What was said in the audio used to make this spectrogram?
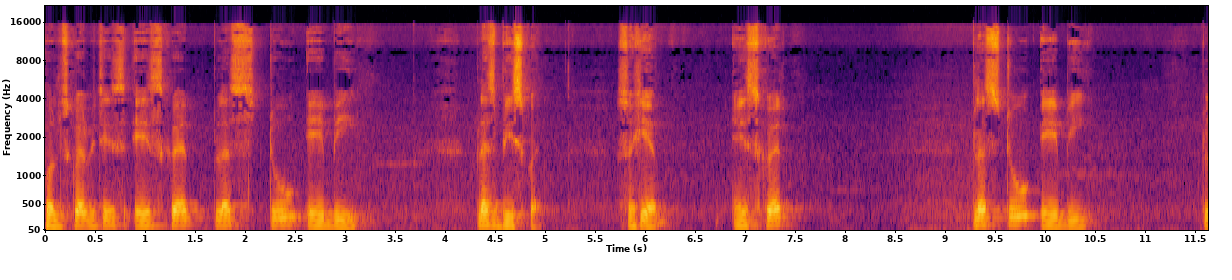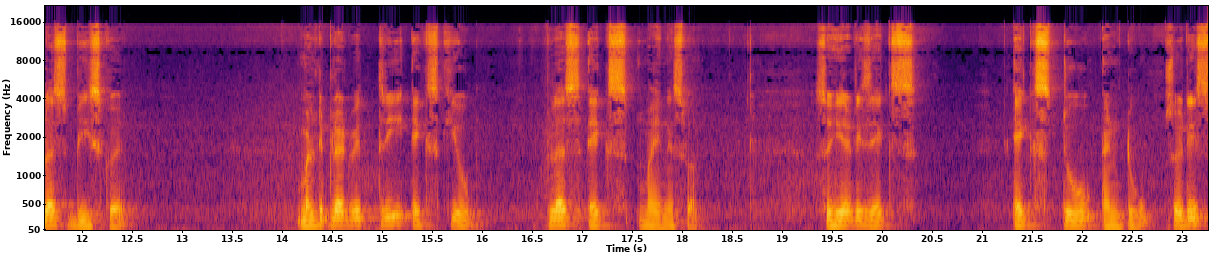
whole square which is a square plus 2ab plus b square. So here a square plus 2ab plus b square multiplied with 3x cube plus x minus 1 so here it is x x 2 and 2 so it is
